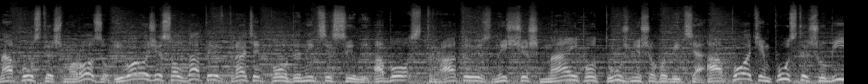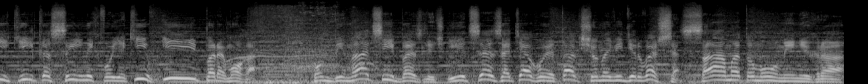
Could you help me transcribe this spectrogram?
Напустиш морозу, і ворожі солдати втратять по одиниці сили або стратою знищиш найпотужнішого бійця. А потім пустиш у бій кілька сильних вояків і перемога. Комбінацій безліч, і це затягує так, що не відірвешся. Саме тому міні-гра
